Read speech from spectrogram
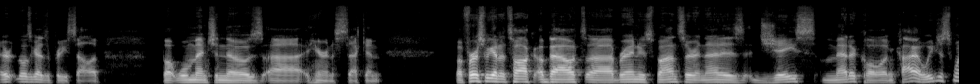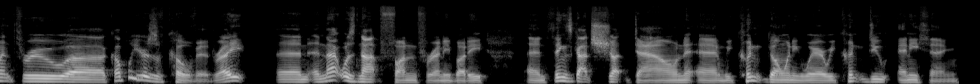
er, those guys are pretty solid but we'll mention those uh here in a second. But first we got to talk about uh, a brand new sponsor and that is Jase medical. And kyle we just went through uh, a couple years of covid right? And and that was not fun for anybody. And things got shut down and we couldn't go anywhere. We couldn't do anything.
